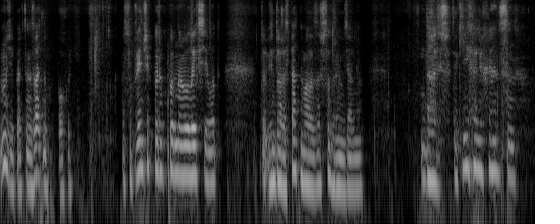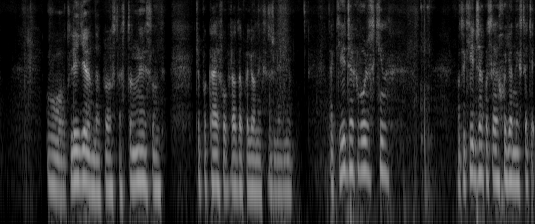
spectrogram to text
Ну, типу, як це назвати, ну похуй. Супримчик перекупив на Олексі, от. Він теж з п'ятним, але за 600 гривень взяв нього. Далі. Такий Хелі Хенсен. Вот, легенда просто. Стон Исланд. Че по кайфу, правда, паленый, к сожалению. Такий Джек Вульфскин. Вот такий Джек оцей охуєнний, кстати.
